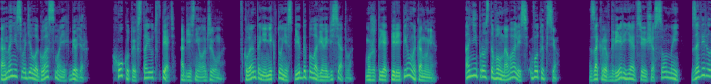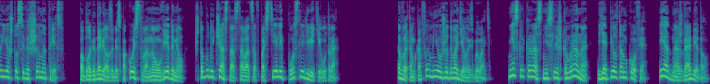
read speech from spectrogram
Она не сводила глаз с моих бедер. «Хокуты встают в пять», — объяснила Джилма. В Клентоне никто не спит до половины десятого. Может, я перепил накануне? Они просто волновались, вот и все. Закрыв дверь, я все еще сонный, заверил ее, что совершенно трезв. Поблагодарил за беспокойство, но уведомил, что буду часто оставаться в постели после девяти утра. В этом кафе мне уже доводилось бывать. Несколько раз не слишком рано я пил там кофе и однажды обедал.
